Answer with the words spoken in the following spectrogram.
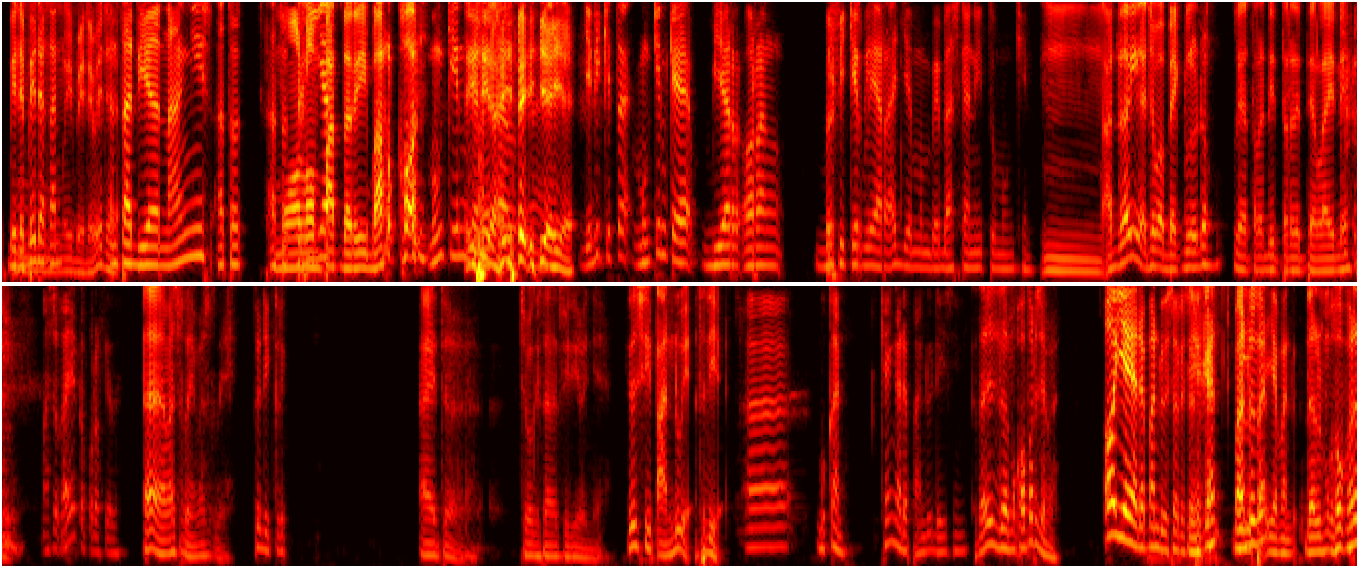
Beda-beda kan. Hmm, Beda-beda. Entah dia nangis atau atau Mau teriak, lompat dari balkon. mungkin Iya iya. Nah, iya iya. Jadi kita mungkin kayak biar orang berpikir liar aja membebaskan itu mungkin. Hmm, ada lagi nggak coba back dulu dong, lihat Reddit Reddit yang lainnya. Masuk aja ke profil. eh masuk deh, masuk deh. Tuh diklik. Ah itu. Coba kita lihat videonya. Itu si Pandu ya tadi ya? Eh bukan. Kayak nggak ada pandu di sini. Tadi di dalam koper siapa? Oh iya ada pandu, sorry sorry. Iya kan? Pandu lupa, kan? Iya pandu. Dalam koper.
